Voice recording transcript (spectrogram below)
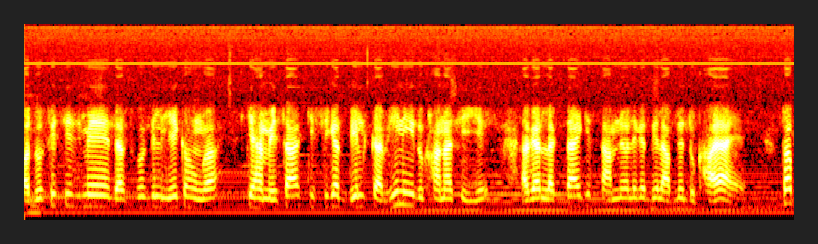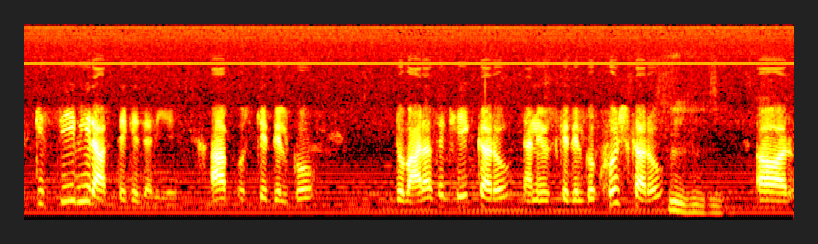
और दूसरी चीज़ मैं दर्शकों के लिए ये कहूँगा कि हमेशा किसी का दिल कभी नहीं दुखाना चाहिए। अगर लगता है कि सामने वाले का दिल आपने दुखाया है तो आप किसी भी रास्ते के ज़रिए आप उसके दिल को दोबारा से ठीक करो यानी उसके दिल को खुश करो और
